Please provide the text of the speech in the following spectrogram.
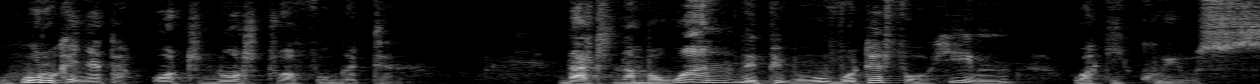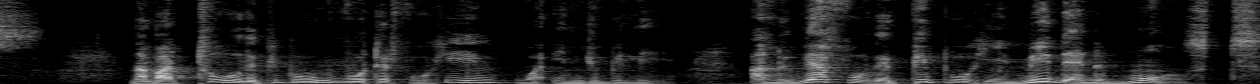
Uhuru Kenyatta ought not to have forgotten that number one, the people who voted for him were Kikuyus. Number two, the people who voted for him were in Jubilee. And therefore, the people he needed most,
